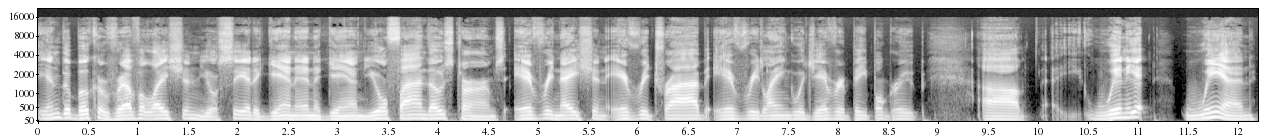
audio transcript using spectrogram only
in the book of Revelation, you'll see it again and again. You'll find those terms every nation, every tribe, every language, every people group. Uh, when it, when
